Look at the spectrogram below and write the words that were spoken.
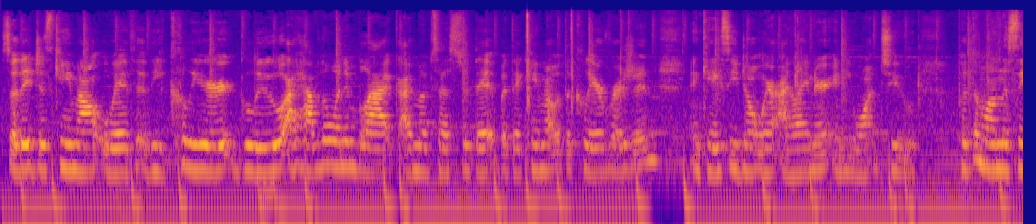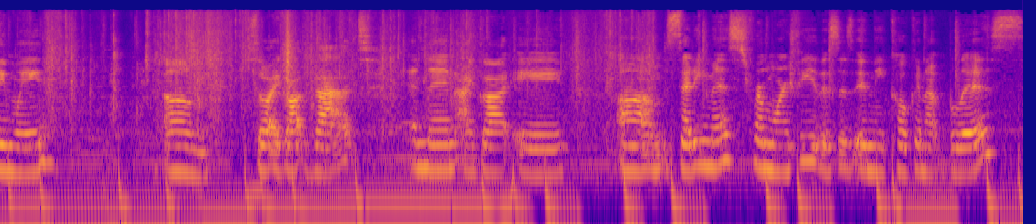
So they just came out with the clear glue. I have the one in black. I'm obsessed with it but they came out with the clear version in case you don't wear eyeliner and you want to put them on the same way. Um, so I got that and then I got a um, setting mist from Morphe. This is in the Coconut Bliss.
